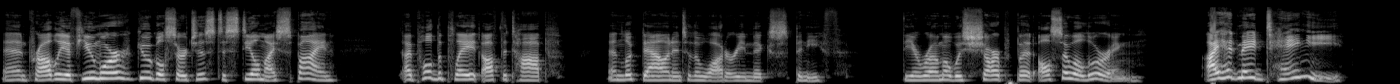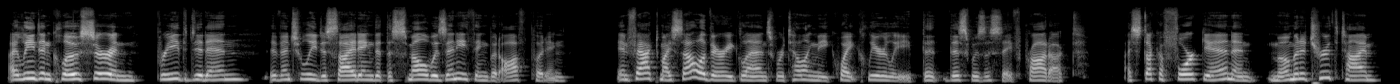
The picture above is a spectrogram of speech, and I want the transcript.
and probably a few more Google searches to steel my spine, I pulled the plate off the top and looked down into the watery mix beneath. The aroma was sharp but also alluring. I had made tangy. I leaned in closer and breathed it in, eventually deciding that the smell was anything but off putting. In fact, my salivary glands were telling me quite clearly that this was a safe product. I stuck a fork in and, moment of truth time,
